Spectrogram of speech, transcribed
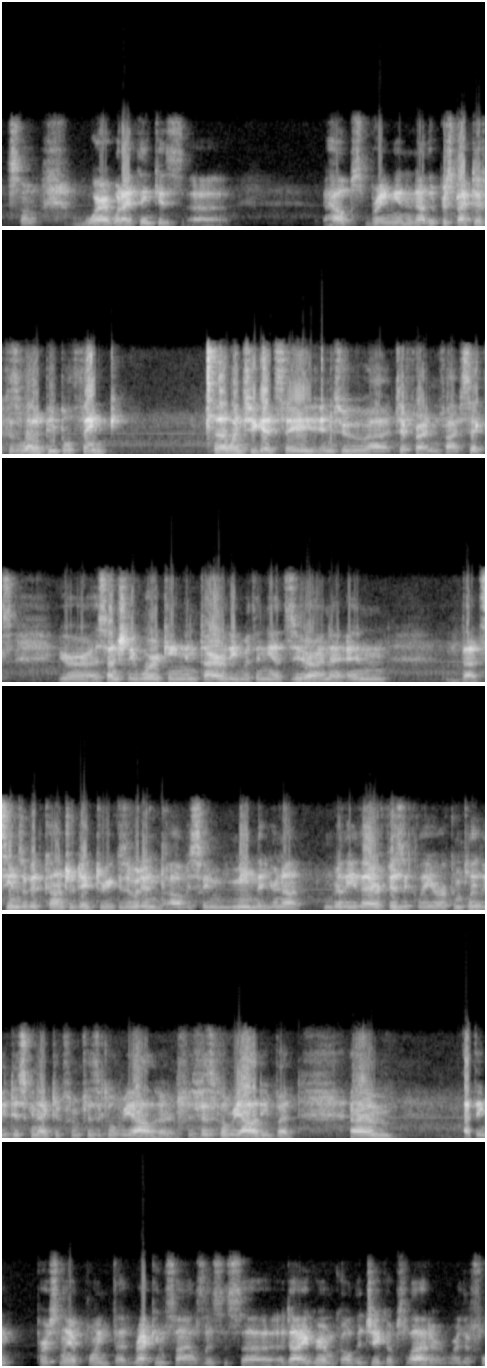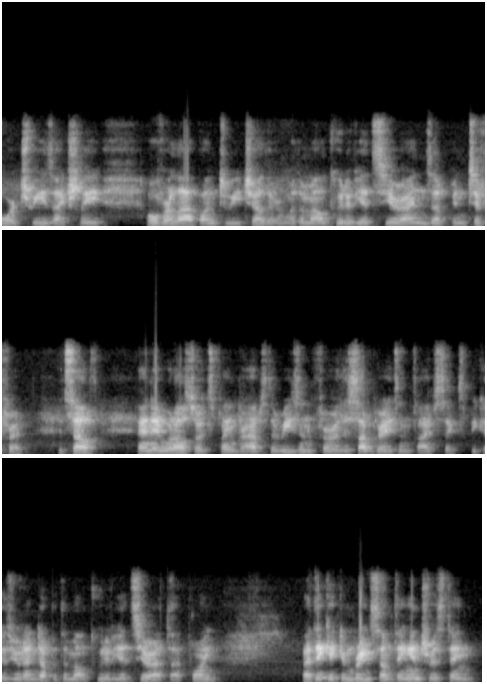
so where what I think is uh, helps bring in another perspective because a lot of people think that once you get say into uh, Tiferet in five six, you're essentially working entirely within Yetzirah and and that seems a bit contradictory because it wouldn't obviously mean that you're not really there physically or completely disconnected from physical reality. Physical reality, but um, I think personally a point that reconciles this is a, a, diagram called the Jacob's Ladder, where the four trees actually overlap onto each other, where the Malkuth of Yetzirah ends up in Tiferet itself. And it would also explain perhaps the reason for the subgrades in 5-6, because you'd end up with the Malkuth of Yetzirah at that point. I think it can bring something interesting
